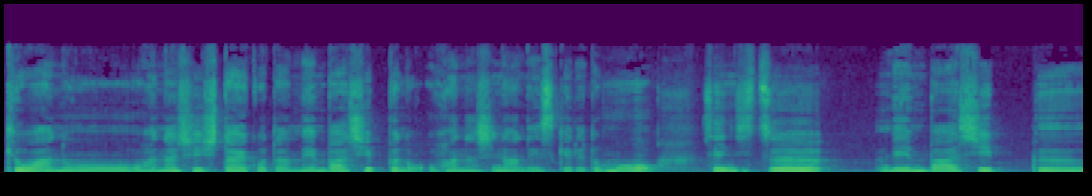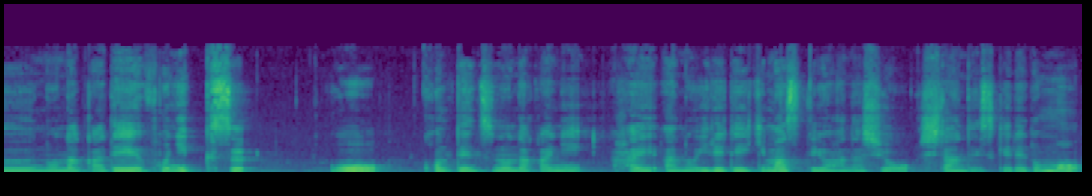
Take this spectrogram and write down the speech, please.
日はあのお話ししたいことはメンバーシップのお話なんですけれども先日メンバーシップの中でフォニックスをコンテンツの中に、はい、あの入れていきますっていう話をしたんですけれども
